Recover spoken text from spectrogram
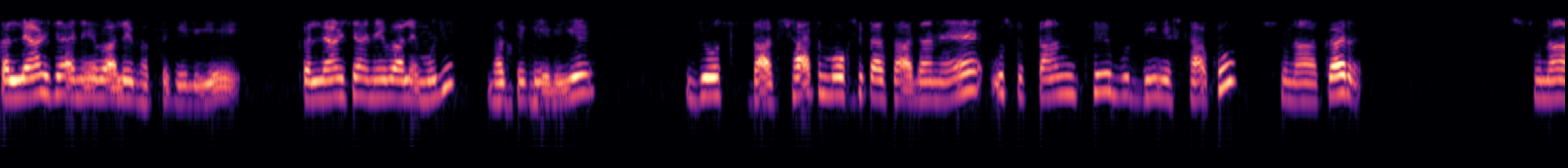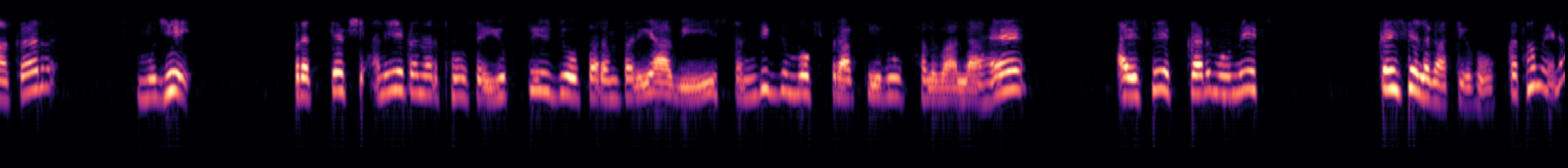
कल्याण चाहने वाले भक्त के लिए कल्याण चाहने वाले मुझे भक्त के लिए जो साक्षात मोक्ष का साधन है उस सांख्य बुद्धि निष्ठा को सुनाकर सुनाकर मुझे प्रत्यक्ष अनेक अनर्थों से युक्त जो परंपरा भी संदिग्ध मोक्ष प्राप्ति रूप फल वाला है ऐसे कर्म में कैसे लगाते हो? कथम है ना?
